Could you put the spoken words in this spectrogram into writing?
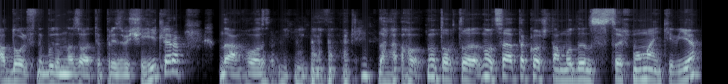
Адольф не будемо називати прізвище Гітлера. Да, от. да, от. Ну, тобто, ну це також там один з цих моментів є.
